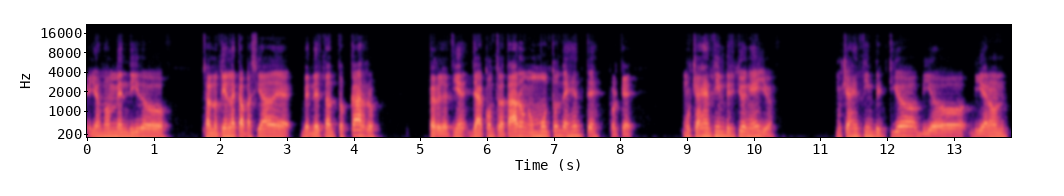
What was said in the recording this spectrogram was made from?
ellos no han vendido, o sea, no tienen la capacidad de vender tantos carros, pero ya, tiene, ya contrataron a un montón de gente porque mucha gente invirtió en ellos. Mucha gente invirtió, vio, vieron,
